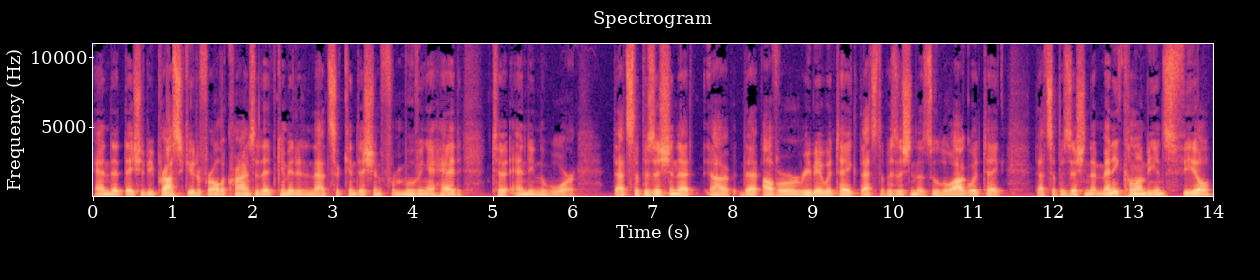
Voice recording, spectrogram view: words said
and that they should be prosecuted for all the crimes that they've committed, and that's a condition for moving ahead to ending the war. That's the position that uh, that Alvaro Uribe would take. That's the position that Zuluaga would take. That's a position that many Colombians feel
